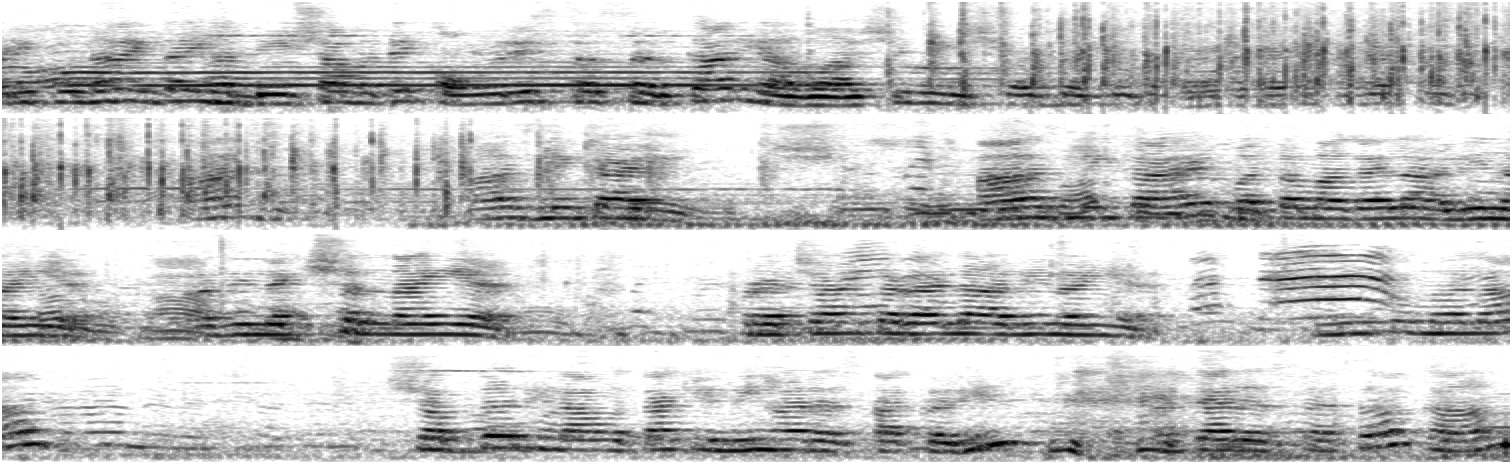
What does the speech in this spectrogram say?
आणि पुन्हा एकदा ह्या देशामध्ये काँग्रेसचं सरकार यावं अशी मी ईश्वर आज आज मी काय आज मी काय मत मागायला आली नाहीये. आज इलेक्शन नाहीये. प्रचार करायला आली नाहीये. मी तुम्हाला शब्द दिला होता की मी हा रस्ता करीन. त्या रस्त्याचं काम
